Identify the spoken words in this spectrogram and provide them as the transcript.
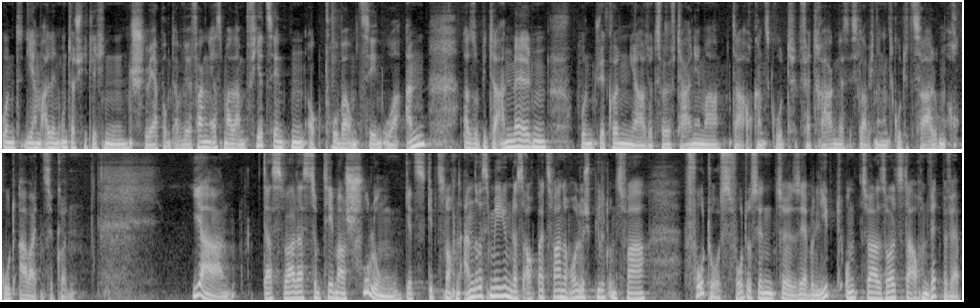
und die haben alle einen unterschiedlichen Schwerpunkt. Aber wir fangen erstmal am 14. Oktober um 10 Uhr an. Also bitte anmelden und wir können ja so zwölf Teilnehmer da auch ganz gut vertragen. Das ist, glaube ich, eine ganz gute Zahl, um auch gut arbeiten zu können. Ja, das war das zum Thema Schulung. Jetzt gibt es noch ein anderes Medium, das auch bei zwar eine Rolle spielt, und zwar Fotos. Fotos sind äh, sehr beliebt und zwar soll es da auch einen Wettbewerb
